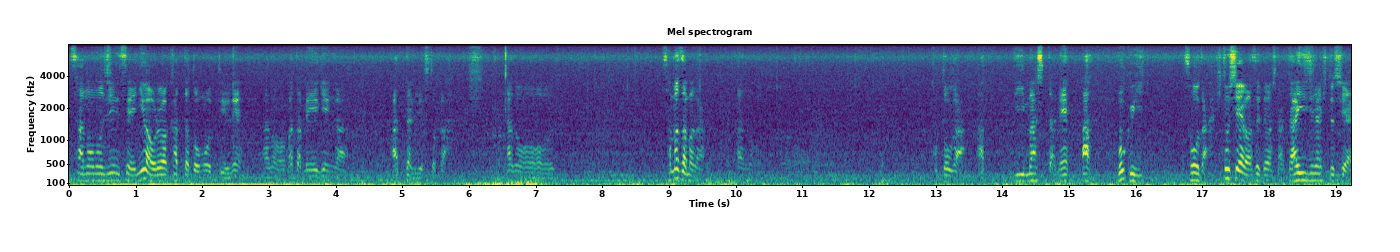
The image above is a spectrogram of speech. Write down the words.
佐野の人生には俺は勝ったと思うっていうねあのまた名言があったりですとかあのさまざまなあのことがありましたね。あ僕そうだ。1試合忘れてました。大事な1試合。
